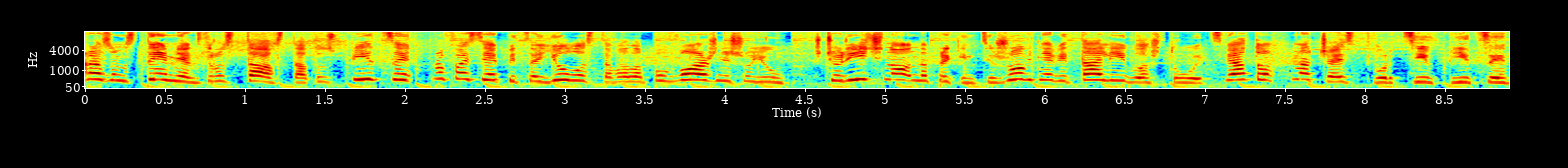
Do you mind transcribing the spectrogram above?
Разом з тим, як зростав статус піци, професія піцайоло ставала поважнішою. Щорічно, наприкінці жовтня, в Італії влаштовують свято на честь творців піци.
